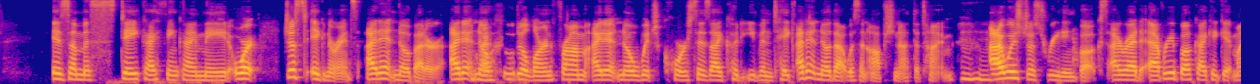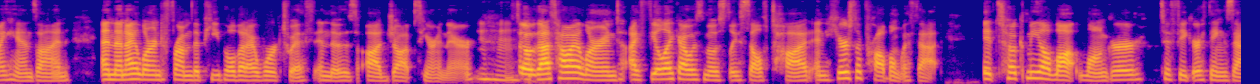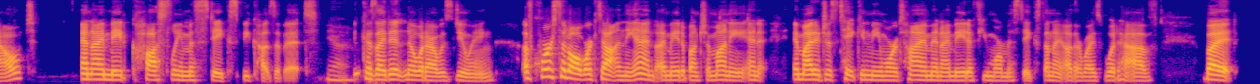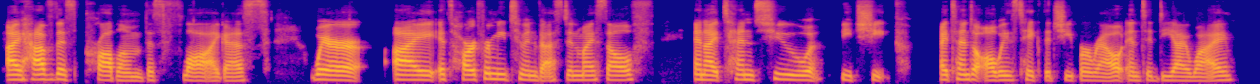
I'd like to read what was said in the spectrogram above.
is a mistake I think I made or just ignorance. I didn't know better. I didn't know who to learn from. I didn't know which courses I could even take. I didn't know that was an option at the time. Mm-hmm. I was just reading books. I read every book I could get my hands on. And then I learned from the people that I worked with in those odd jobs here and there. Mm-hmm. So that's how I learned. I feel like I was mostly self taught. And here's the problem with that it took me a lot longer to figure things out. And I made costly mistakes because of it. Yeah. Because I didn't know what I was doing of course it all worked out in the end i made a bunch of money and it, it might have just taken me more time and i made a few more mistakes than i otherwise would have but i have this problem this flaw i guess where i it's hard for me to invest in myself and i tend to be cheap. I tend to always take the cheaper route and to diy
